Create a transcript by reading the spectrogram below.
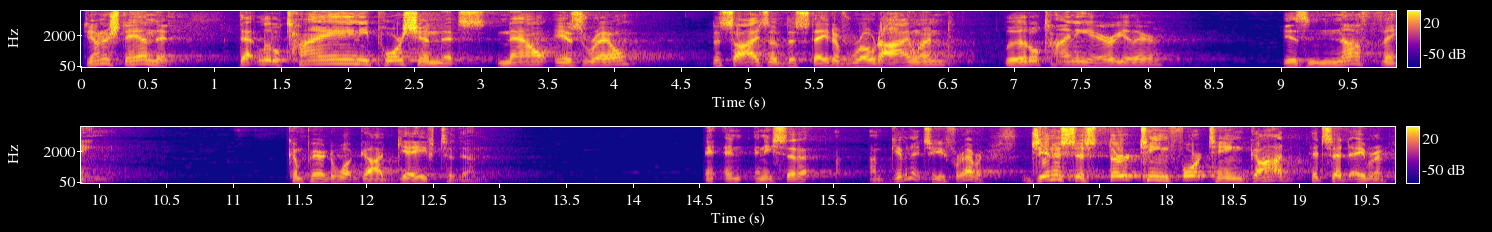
Do you understand that that little tiny portion that's now Israel, the size of the state of Rhode Island, little tiny area there, is nothing compared to what God gave to them? And, and, and he said, I'm giving it to you forever. Genesis 13, 14, God had said to Abraham,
